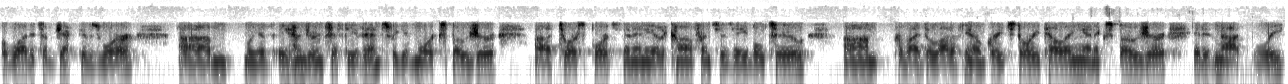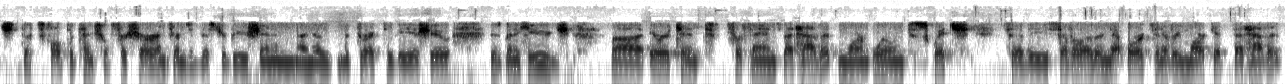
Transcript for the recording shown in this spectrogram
what its objectives were. Um, we have 850 events. We give more exposure uh, to our sports than any other conference is able to um, provides a lot of you know great storytelling and exposure. It has not reached its full potential for sure in terms of distribution. And I know the Directv issue has been a huge uh, irritant for fans that have it and weren't willing to switch to the several other networks in every market that have it.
